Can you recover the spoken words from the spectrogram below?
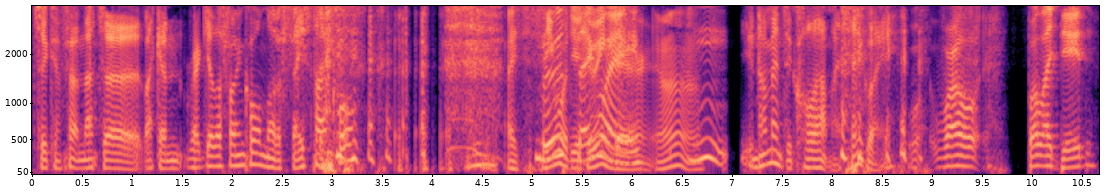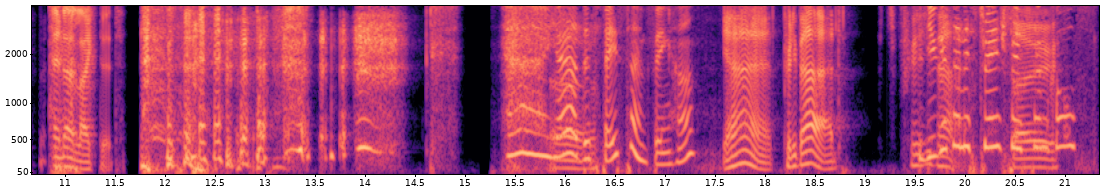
to confirm, that's a like a regular phone call, not a FaceTime call. I see Smooth what you're doing there. Oh. Mm. You're not meant to call out my segue. Well, well, I did, and I liked it. yeah, Uh. this FaceTime thing, huh? yeah, pretty bad. It's pretty. Did you get any strange So- FaceTime calls?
